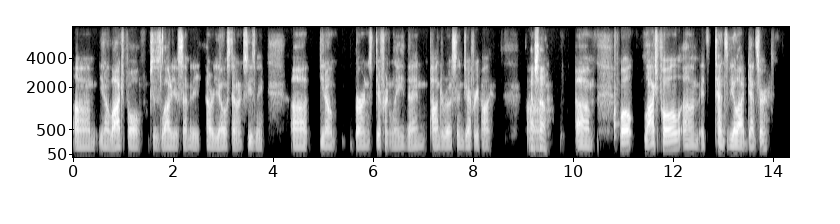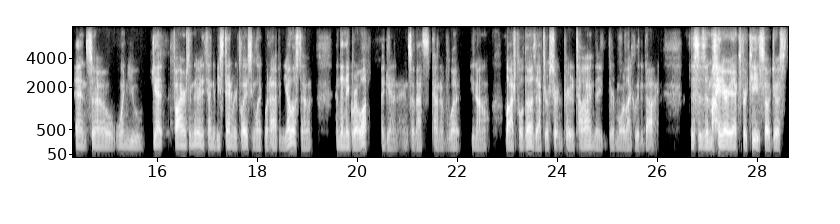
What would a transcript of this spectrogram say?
Um, you know, lodgepole, which is a lot of Yosemite or Yellowstone, excuse me, uh, you know, burns differently than ponderosa and Jeffrey pine. How so? Uh, um, well, lodgepole, um, it tends to be a lot denser. And so when you get fires in there, they tend to be stand replacing, like what happened in Yellowstone, and then they grow up again. And so that's kind of what, you know, lodgepole does. After a certain period of time, they, they're more likely to die. This is in my area expertise. So just,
